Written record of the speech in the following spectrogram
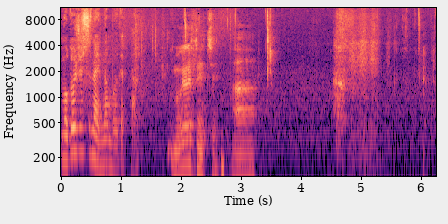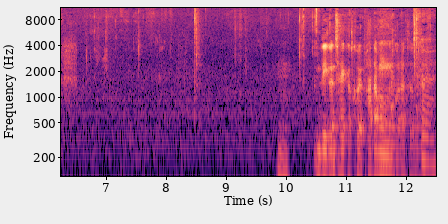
먹여줄 수나 있나 모르겠다. 먹여줄 수 있지. 아. 음. 근데 이건 자기가 거의 받아 먹는 거라서 그래. 응.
